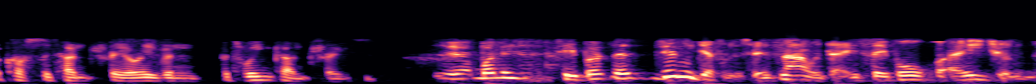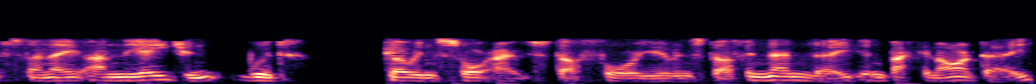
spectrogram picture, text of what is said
across the country or even between countries. Yeah, well, exactly. But the, the only difference is nowadays they've all got agents, and they and the agent would go and sort out stuff for you and stuff. In them day, in back in our day,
